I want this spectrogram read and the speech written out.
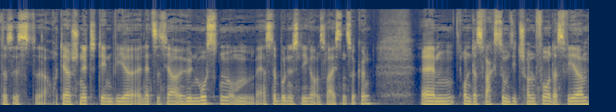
Das ist äh, auch der Schnitt, den wir äh, letztes Jahr erhöhen mussten, um erste Bundesliga uns leisten zu können. Ähm, und das Wachstum sieht schon vor, dass wir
